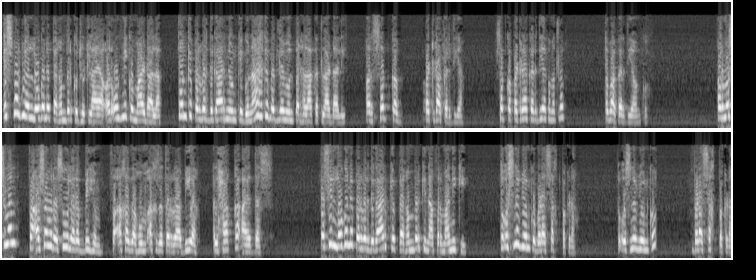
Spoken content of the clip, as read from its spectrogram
اس پر بھی ان لوگوں نے پیغمبر کو جھٹلایا اور اونٹنی کو مار ڈالا۔ تو ان کے پروردگار نے ان کے گناہ کے بدلے میں ان پر ہلاکت لا ڈالی اور سب کا پٹڑا کر دیا۔ سب کا پٹرا کر دیا کا مطلب؟ تباہ کر دیا ان کو۔ اور مثلاً فَأَسَوْ رَسُولَ رَبِّهِمْ فَأَخَذَهُمْ أَخْذَةَ الرَّابِيَةَ الحق کا آیت دس۔ پس ان لوگوں نے پروردگار کے پیغمبر کی نافرمانی کی، تو اس نے بھی ان کو بڑا سخت پکڑا۔ تو اس نے بھی ان کو بڑا سخت پکڑا۔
